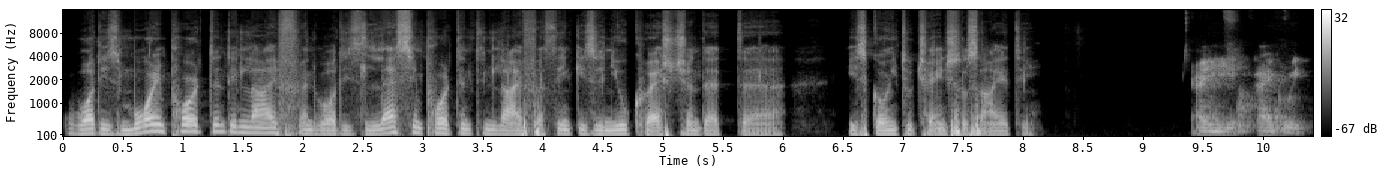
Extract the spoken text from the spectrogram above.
what is more important in life and what is less important in life, I think, is a new question that uh, is going to change society. I, I agree,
